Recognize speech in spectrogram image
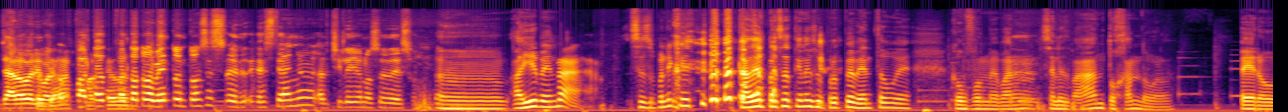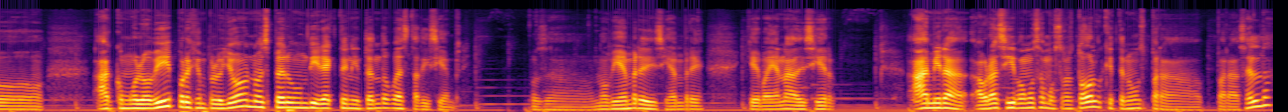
Ya lo averigué. Pues falta, otro evento entonces este año. Al Chile yo no sé de eso. Ah, hay eventos. Nah, Se supone que cada empresa tiene su propio evento, güey. Conforme van, Mm. se les va antojando, ¿verdad? Pero, ah, como lo vi, por ejemplo, yo no espero un direct de Nintendo, güey, hasta diciembre. O sea, noviembre, diciembre, que vayan a decir, ah, mira, ahora sí vamos a mostrar todo lo que tenemos para, para Zelda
